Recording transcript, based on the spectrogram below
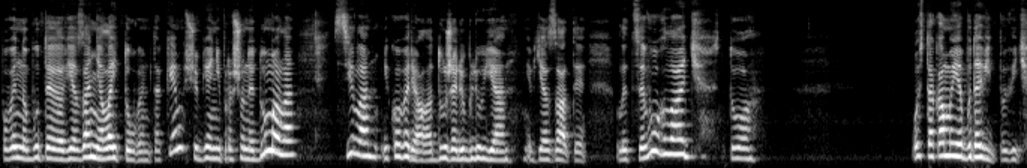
повинно бути в'язання лайтовим таким, щоб я ні про що не думала, сіла і ковиряла. Дуже люблю я в'язати лицеву гладь, то ось така моя буде відповідь.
